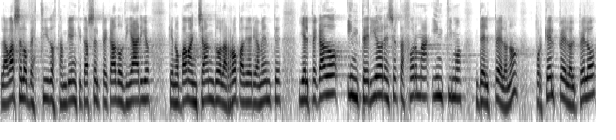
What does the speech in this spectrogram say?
lavarse los vestidos también, quitarse el pecado diario que nos va manchando la ropa diariamente y el pecado interior, en cierta forma, íntimo del pelo, ¿no? ¿Por qué el pelo? El pelo,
